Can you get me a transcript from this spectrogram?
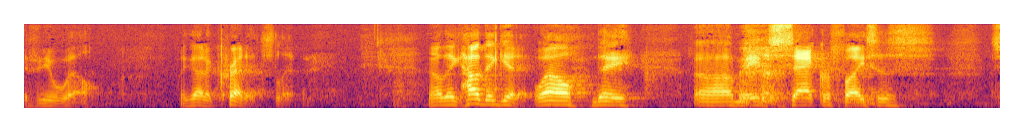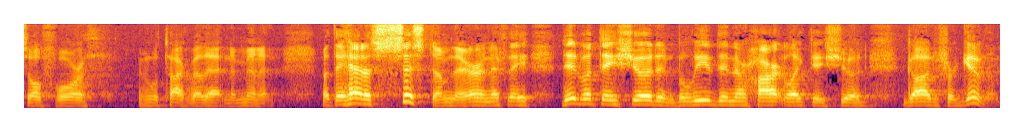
if you will. They got a credit slip. Now, they, how'd they get it? Well, they uh, made sacrifices, so forth, and we'll talk about that in a minute. But they had a system there, and if they did what they should and believed in their heart like they should, God forgive them.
